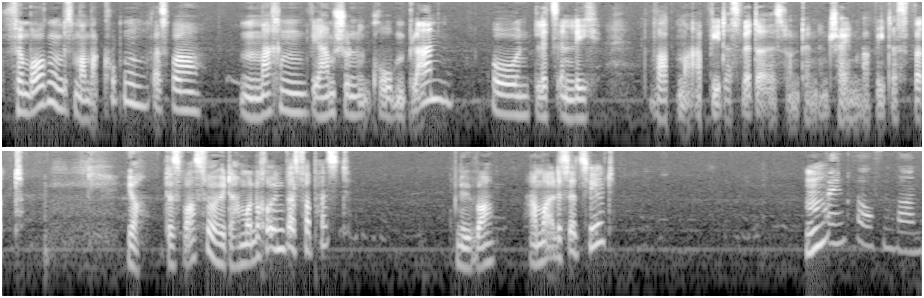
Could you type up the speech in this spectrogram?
für morgen müssen wir mal gucken, was wir machen. Wir haben schon einen groben Plan und letztendlich warten wir ab, wie das Wetter ist und dann entscheiden wir, wie das wird. Ja, das war's für heute. Haben wir noch irgendwas verpasst? Nö, war. Haben wir alles erzählt? Einkaufen waren.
